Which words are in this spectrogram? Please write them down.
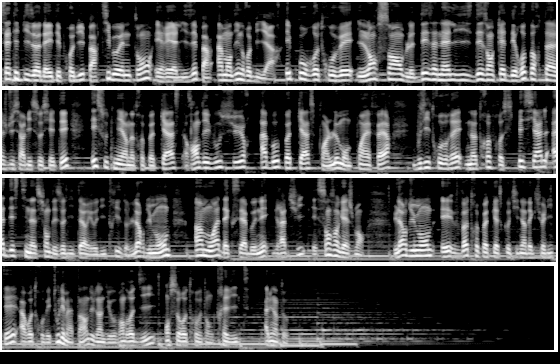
Cet épisode a été produit par Thibaut Henton et réalisé par Amandine Rebillard. Et pour retrouver l'ensemble des analyses, des enquêtes, des reportages du service société et soutenir notre podcast, rendez-vous sur abopodcast.lemonde.fr. Vous y trouverez notre offre spéciale à destination des auditeurs et auditrices de l'heure du monde, un mois d'accès abonné gratuit et sans engagement. L'heure du monde est votre podcast quotidien d'actualité à retrouver tous les matins du lundi au vendredi. On se retrouve donc très vite. À bientôt.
